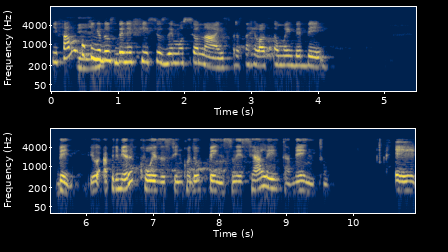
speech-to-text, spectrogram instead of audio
E fala um Sim. pouquinho dos benefícios emocionais para essa relação mãe-bebê. Bem, eu, a primeira coisa, assim, quando eu penso nesse aleitamento, é,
